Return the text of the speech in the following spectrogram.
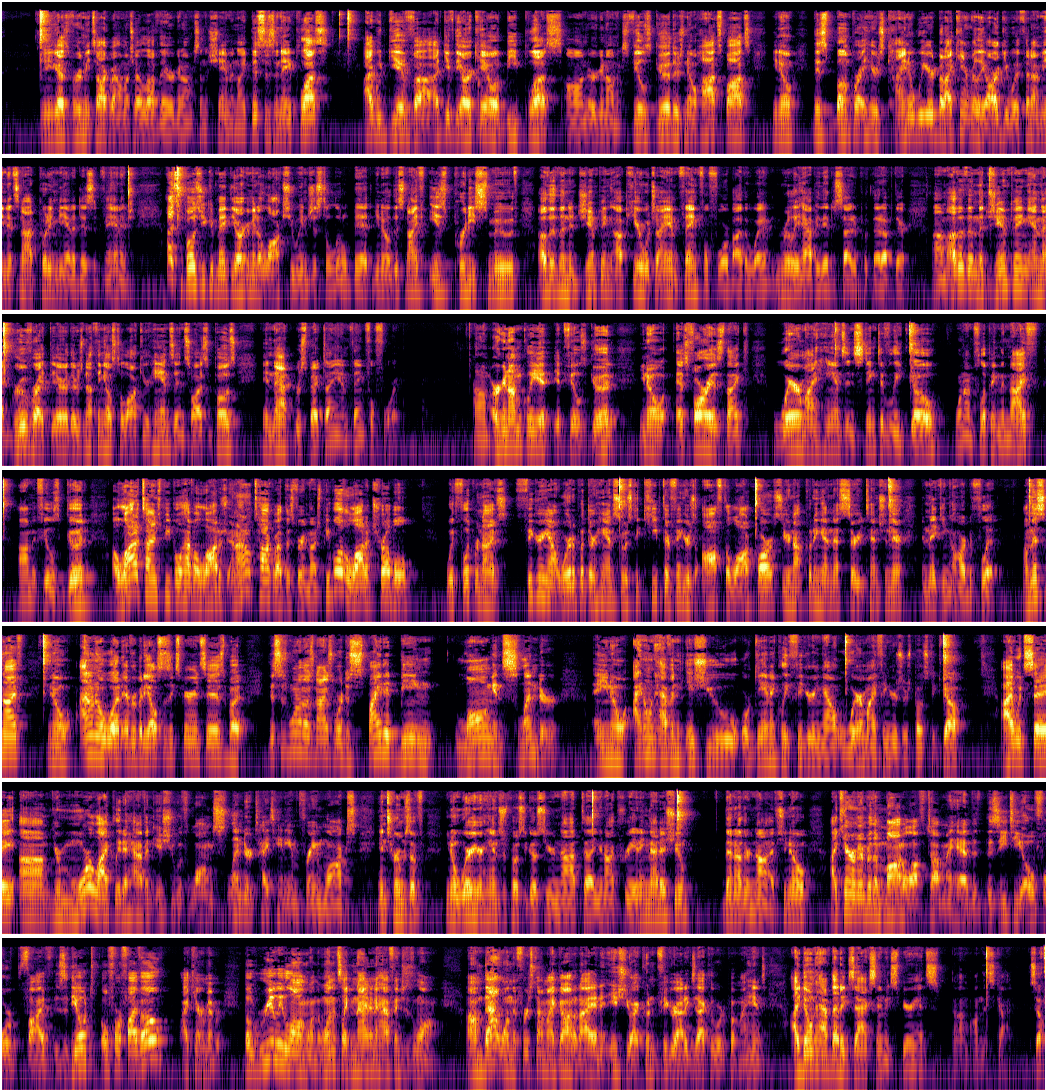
And you guys have heard me talk about how much I love the ergonomics on the Shaman. Like this is an A plus. I would give uh, I'd give the Archaeo a B plus on ergonomics. Feels good. There's no hot spots. You know, this bump right here is kind of weird, but I can't really argue with it. I mean, it's not putting me at a disadvantage. I suppose you could make the argument it locks you in just a little bit. You know, this knife is pretty smooth, other than the jimping up here, which I am thankful for, by the way. I'm really happy they decided to put that up there. Um, other than the jimping and that groove right there, there's nothing else to lock your hands in, so I suppose in that respect I am thankful for it. Um, ergonomically, it, it feels good. You know, as far as like where my hands instinctively go when I'm flipping the knife, um, it feels good. A lot of times people have a lot of, and I don't talk about this very much, people have a lot of trouble with flipper knives figuring out where to put their hands so as to keep their fingers off the lock bar so you're not putting unnecessary tension there and making it hard to flip. On this knife, you know, I don't know what everybody else's experience is, but this is one of those knives where despite it being long and slender, and you know, I don't have an issue organically figuring out where my fingers are supposed to go. I would say um, you're more likely to have an issue with long, slender titanium frame locks in terms of you know where your hands are supposed to go, so you're not uh, you're not creating that issue than other knives. You know, I can't remember the model off the top of my head. The, the ZT045 is it the 0450? I can't remember. The really long one, the one that's like nine and a half inches long. Um, that one, the first time I got it, I had an issue. I couldn't figure out exactly where to put my hands. I don't have that exact same experience um, on this guy. So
